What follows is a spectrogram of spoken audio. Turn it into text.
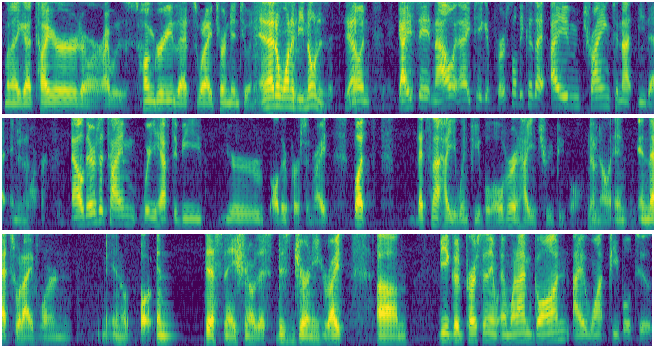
when I got tired or I was hungry, that's what I turned into, and, and I don't want to be known as it. Yeah. You know, and guys say it now, and I take it personal because I I'm trying to not be that anymore. Yeah. Now there's a time where you have to be your other person, right? But that's not how you win people over and how you treat people. Yeah. You know, and and that's what I've learned in in destination or this this journey, right? Um, be a good person, and, and when I'm gone, I want people to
